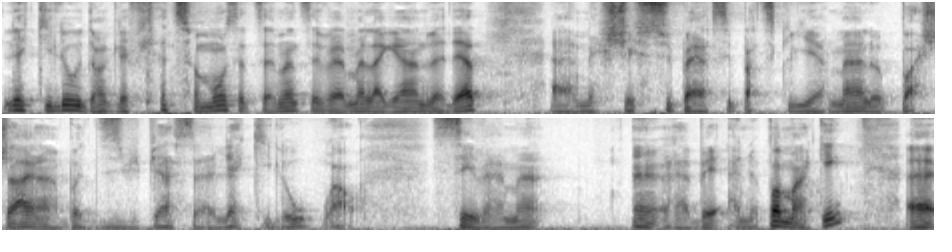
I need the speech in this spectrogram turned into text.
le kilo. Donc, le filet de saumon, cette semaine, c'est vraiment la grande vedette. Euh, mais chez Super C particulièrement, pas cher, en bas de 18 pièces le kilo. Wow! C'est vraiment un rabais à ne pas manquer. Euh,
